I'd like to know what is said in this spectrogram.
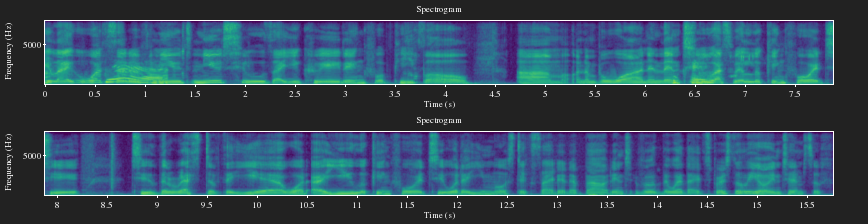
see like what yeah. sort of new new tools are you creating for people? Um, number one, and then okay. two, as we're looking forward to to the rest of the year, what are you looking forward to? What are you most excited about, in whether it's personally or in terms of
